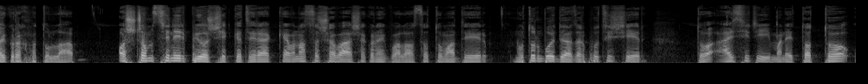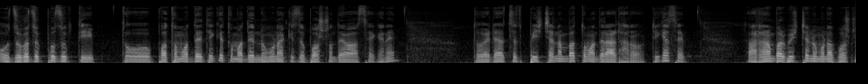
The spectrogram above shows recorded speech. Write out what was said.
ওয়ালাইকুম রহমতুল্লাহ। অষ্টম শ্রেণির প্রিয় শিক্ষার্থীরা, কেমন আছো সবাই? আশা করি অনেক ভালো আছো। তোমাদের নতুন বই দু হাজার পঁচিশের তো আইসিটি মানে তথ্য ও যোগাযোগ প্রযুক্তি, তো প্রথম অধ্যায় থেকে তোমাদের নমুনা কিছু প্রশ্ন দেওয়া আছে এখানে। তো এটা হচ্ছে পৃষ্ঠা নাম্বার তোমাদের আঠারো, ঠিক আছে? তো আঠারো নম্বর পৃষ্ঠা নমুনা প্রশ্ন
